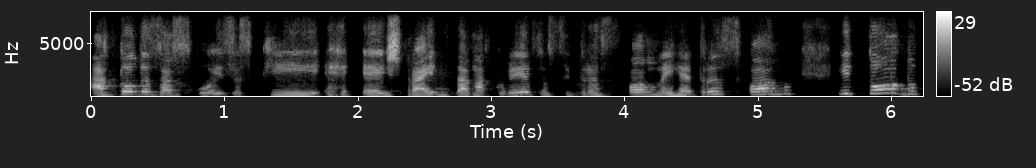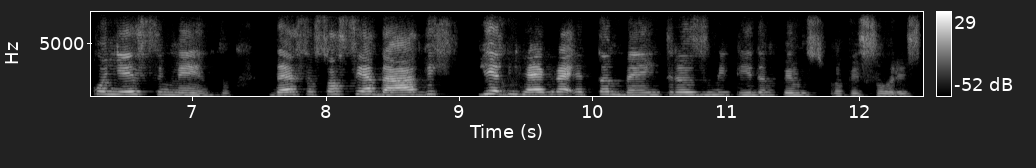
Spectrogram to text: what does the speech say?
a todas as coisas que é extraído da natureza se transformam e retransformam, e todo o conhecimento dessa sociedade, via de regra, é também transmitida pelos professores.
